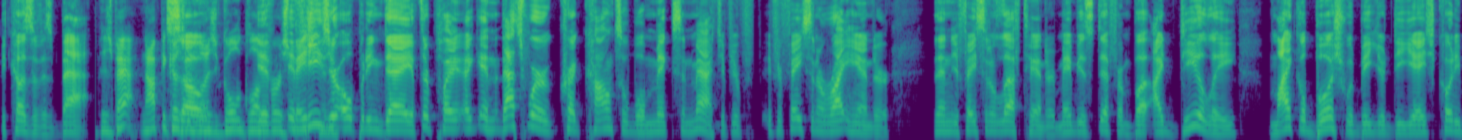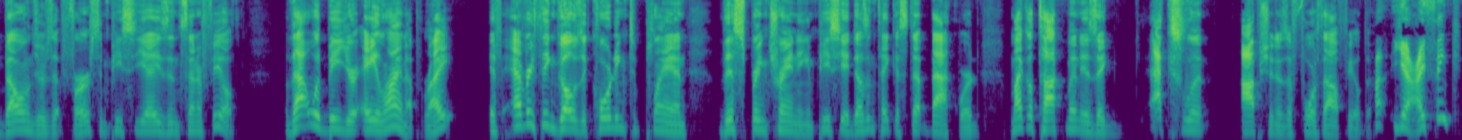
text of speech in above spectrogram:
because of his bat. His bat, not because so of his Gold Glove if, first if baseman. he's your opening day, if they're playing, again, that's where Craig Counsell will mix and match. If you're if you're facing a right-hander, then you're facing a left-hander. Maybe it's different, but ideally, Michael Busch would be your DH, Cody Bellinger's at first, and PCA's in center field. That would be your A lineup, right? If everything goes according to plan this spring training and PCA doesn't take a step backward, Michael Tauchman is a excellent option as a fourth outfielder. Uh, yeah, I think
